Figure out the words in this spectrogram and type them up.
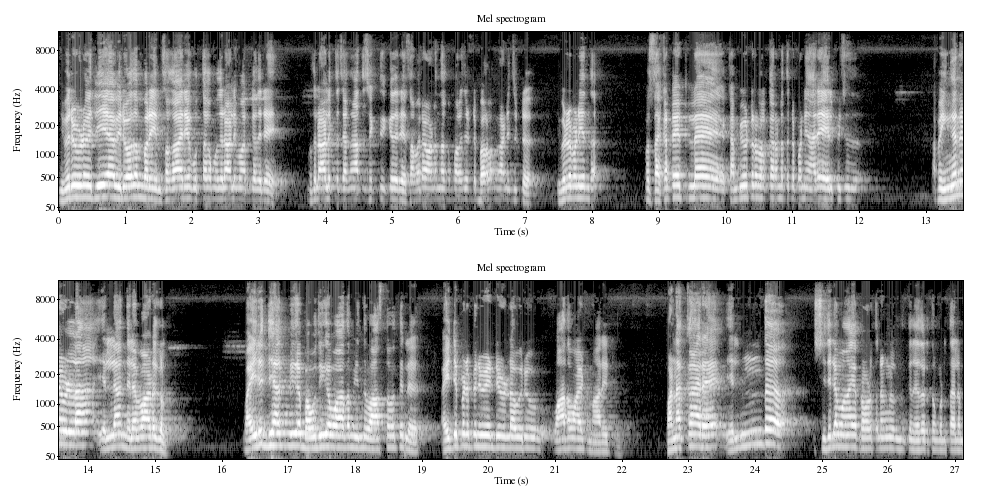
ഇവരിവിടെ വലിയ വിരോധം പറയും സ്വകാര്യ കുത്തക മുതലാളിമാർക്കെതിരെ മുതലാളിത്ത ചങ്ങാത്ത ശക്തിക്കെതിരെ സമരമാണെന്നൊക്കെ പറഞ്ഞിട്ട് ബഹളം കാണിച്ചിട്ട് ഇവരുടെ പണി എന്താ? ഇപ്പൊ സെക്രട്ടേറിയറ്റിലെ കമ്പ്യൂട്ടർ വൽക്കരണത്തിന്റെ പണി ആരെ ഏൽപ്പിച്ചത്? അപ്പൊ ഇങ്ങനെയുള്ള എല്ലാ നിലപാടുകളും വൈരുദ്ധ്യാത്മിക ഭൗതികവാദം ഇന്ന് വാസ്തവത്തിൽ ഐറ്റപ്പെടുപ്പിന് വേണ്ടിയുള്ള ഒരു വാദമായിട്ട് മാറിയിട്ടുണ്ട്. പണക്കാരെ എന്ത് ശിഥിലമായ പ്രവർത്തനങ്ങൾക്ക് നേതൃത്വം കൊടുത്താലും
